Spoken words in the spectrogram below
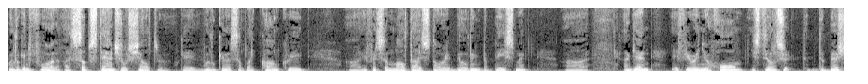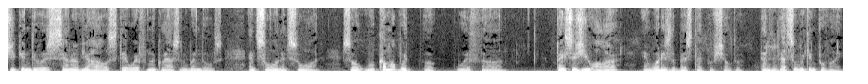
we're looking for a, a substantial shelter. Okay, we're looking at something like concrete. Uh, if it's a multi-story building, the basement. Uh, again, if you're in your home, you still should. The best you can do is center of your house, stay away from the glass and windows, and so on and so on. So we'll come up with uh, with uh, places you are and what is the best type of shelter. That, mm-hmm. That's what we can provide.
